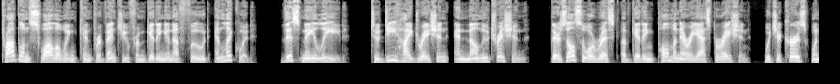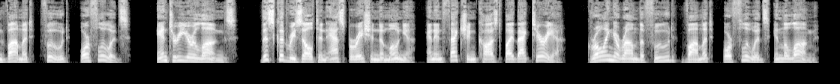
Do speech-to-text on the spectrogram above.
Problem swallowing can prevent you from getting enough food and liquid. This may lead to dehydration and malnutrition. There's also a risk of getting pulmonary aspiration, which occurs when vomit, food, or fluids enter your lungs. This could result in aspiration pneumonia, an infection caused by bacteria growing around the food, vomit, or fluids in the lung.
